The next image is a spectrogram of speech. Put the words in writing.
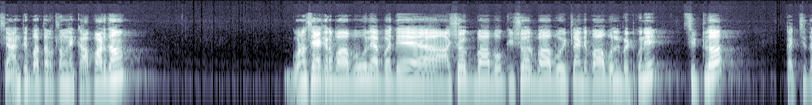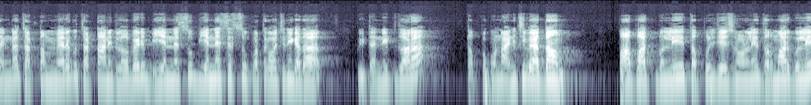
శాంతి భద్రతల్ని కాపాడదాం. గుణశేఖర్ బాబు లేకపోతే అశోక్ బాబు కిషోర్ బాబు ఇట్లాంటి బాబుల్ని పెట్టుకుని సిట్లో ఖచ్చితంగా చట్టం మేరకు చట్టానికి లోబడి బిఎన్ఎస్ బిఎన్ఎస్ఎస్ కొత్తగా వచ్చినాయి కదా. వీటన్నిటి ద్వారా తప్పకుండా అణిచివేద్దాం. పాపాత్ముల్ని తప్పులు చేసిన వాళ్ళని దుర్మార్గుల్ని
